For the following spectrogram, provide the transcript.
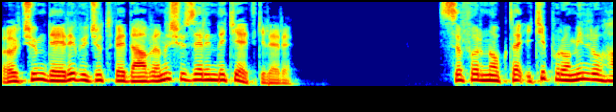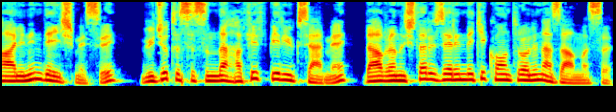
Ölçüm değeri vücut ve davranış üzerindeki etkileri 0.2 promil ruh halinin değişmesi, vücut ısısında hafif bir yükselme, davranışlar üzerindeki kontrolün azalması.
